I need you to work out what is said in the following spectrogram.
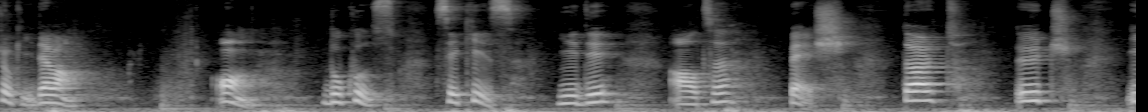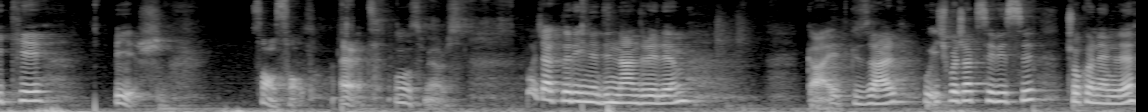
Çok iyi. Devam. 10, 9, 8, 7, 6, 5, 4, 3, 2, 1. Son sol. Evet, unutmuyoruz. Bacakları yine dinlendirelim. Gayet güzel. Bu iç bacak serisi çok önemli.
